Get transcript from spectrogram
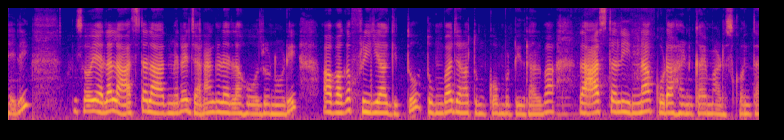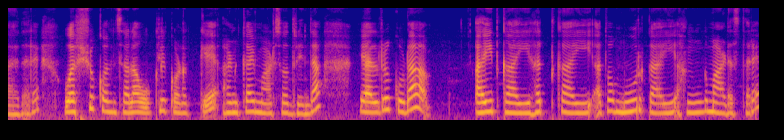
ಹೇಳಿ. ಸೊ ಎಲ್ಲ ಲಾಸ್ಟಲ್ಲಿ ಆದಮೇಲೆ ಜನಗಳೆಲ್ಲ ಹೋದರು ನೋಡಿ, ಆವಾಗ ಫ್ರೀ ಆಗಿತ್ತು. ತುಂಬ ಜನ ತುಂಬ್ಕೊಂಬಿಟ್ಟಿದ್ರಲ್ವ ಲಾಸ್ಟಲ್ಲಿ ಇನ್ನೂ ಕೂಡ ಹಣ್ಕಾಯಿ ಮಾಡಿಸ್ಕೊತಾ ಇದ್ದಾರೆ ವರ್ಷಕ್ಕೊಂದ್ಸಲ ಸಲ ಕೊಣಕ್ಕೆ ಹಣ್ಕಾಯಿ ಮಾಡಿಸೋದ್ರಿಂದ ಎಲ್ಲರೂ ಕೂಡ ಐದು ಕಾಯಿ, ಹತ್ತು ಕಾಯಿ ಅಥವಾ ಮೂರು ಕಾಯಿ ಹಂಗೆ ಮಾಡಿಸ್ತಾರೆ.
